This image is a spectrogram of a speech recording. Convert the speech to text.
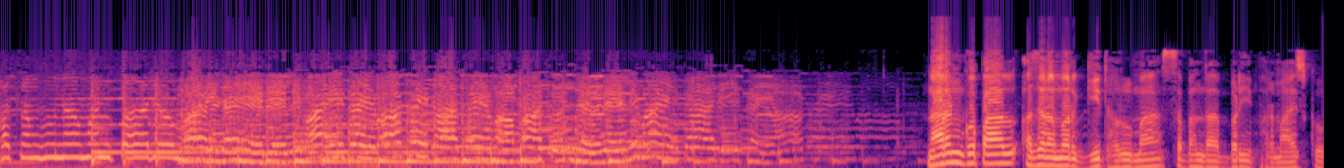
खसम हुन मन पर्यो रेली माइ नारायण गोपाल अजर अमर गीतहरूमा सबभन्दा बढ़ी फरमाइशको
